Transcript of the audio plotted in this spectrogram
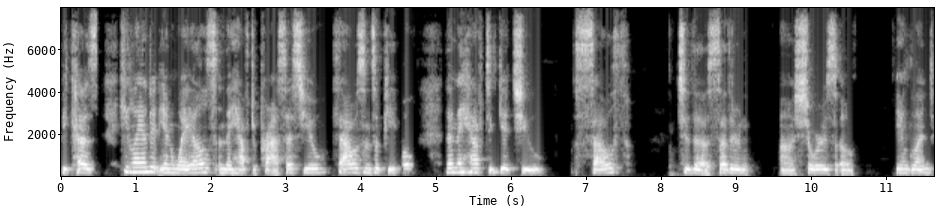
because he landed in Wales and they have to process you, thousands of people. Then they have to get you south to the southern uh, shores of England.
